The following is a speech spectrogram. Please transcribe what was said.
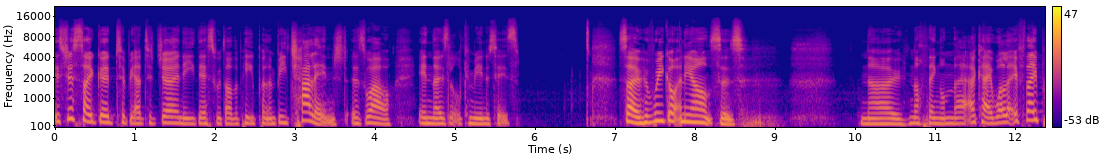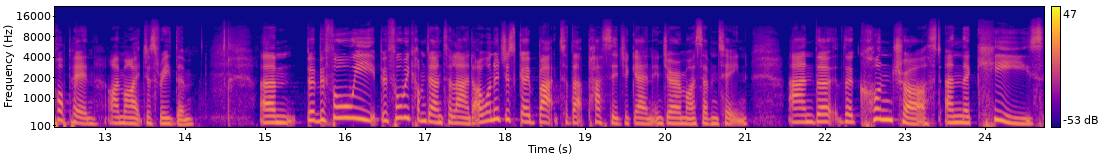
It's just so good to be able to journey this with other people and be challenged as well in those little communities. So, have we got any answers? No, nothing on there. Okay, well, if they pop in, I might just read them. Um, but before we before we come down to land, I want to just go back to that passage again in Jeremiah 17, and the the contrast and the keys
